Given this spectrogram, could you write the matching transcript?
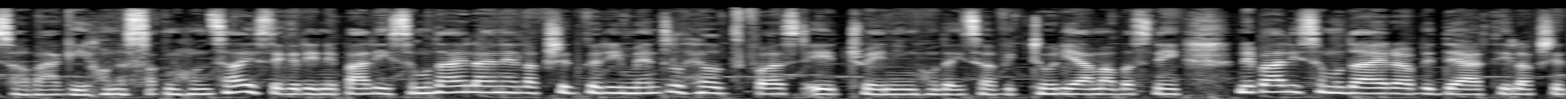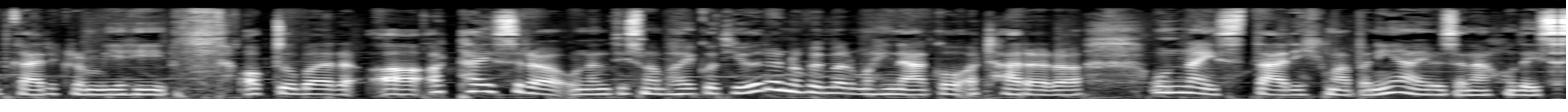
सहभागी हुन सक्नुहुन्छ। यसै गरी नेपाली समुदायलाई नै लक्षित गरी mental health first aid training हुँदैछ विक्टोरियामा बस्ने नेपाली समुदाय र विद्यार्थी लक्षित कार्यक्रम यही अक्टोबर अठाइस र उन्तिसमा भएको थियो र नोभेम्बर महिनाको अठार र उन्नाइस तारिकमा पनि आयोजना हुँदैछ।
